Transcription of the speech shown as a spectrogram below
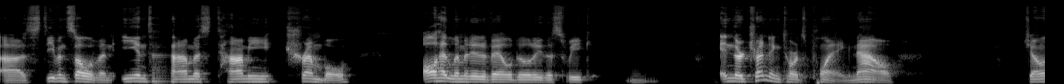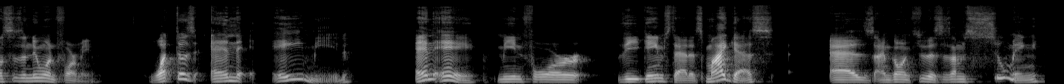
Uh, Stephen Sullivan, Ian Thomas, Tommy Tremble, all had limited availability this week, and they're trending towards playing now. Janelle, this is a new one for me. What does NA mean? NA mean for the game status. My guess, as I'm going through this, is I'm assuming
